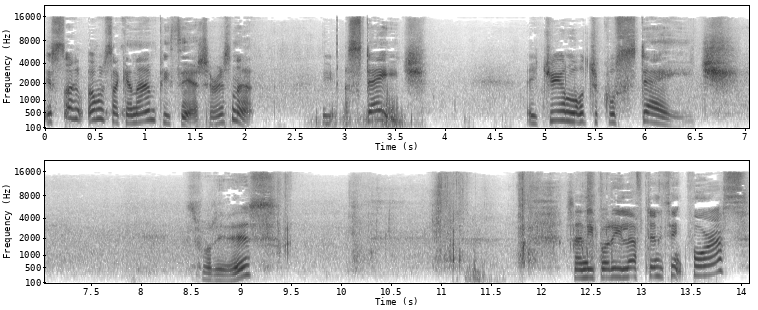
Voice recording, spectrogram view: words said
it's almost like an amphitheatre, isn't it? A stage. A geological stage. That's what it is. Has anybody left anything for us?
